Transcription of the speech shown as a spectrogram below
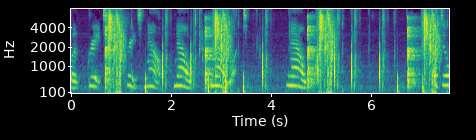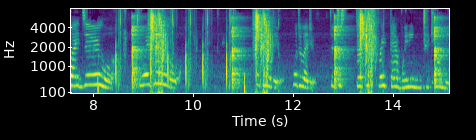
But great, great. Now, now, now what? Now what? What do I do? What do I do? What do I do? What do I do? They're just, they're just right there waiting to kill me.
